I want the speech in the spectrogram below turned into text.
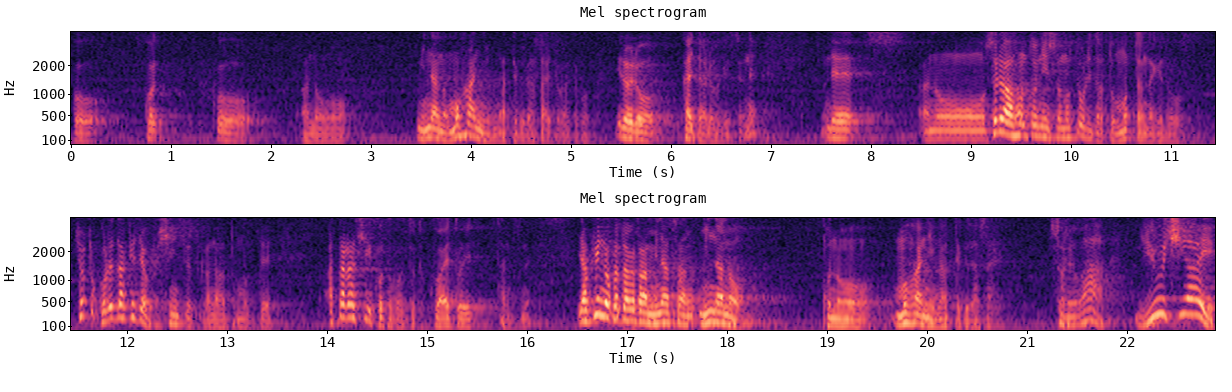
こうこうこうあのみんなの模範になってくださいとかってこういろいろ書いてあるわけですよね。であのそれは本当にその通りだと思ったんだけどちょっとこれだけじゃ不親切かなと思って新しい言葉をちょっと加えといたんですね。役員の方々は皆さんみんなのこの模範になってください。それは許し合い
